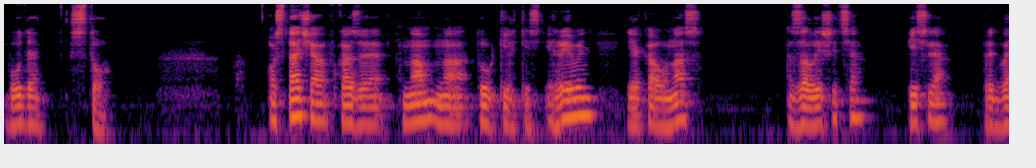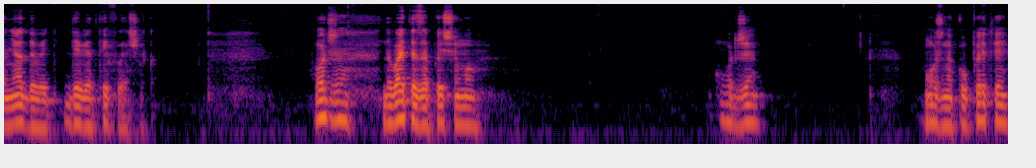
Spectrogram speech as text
буде 100. Остача вказує нам на ту кількість гривень, яка у нас залишиться після придбання 9 флешок. Отже, давайте запишемо. Отже, можна купити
